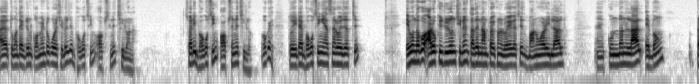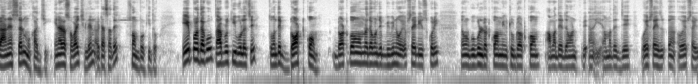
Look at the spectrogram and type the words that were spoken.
আর তোমাদের একজন কমেন্টও করেছিল যে ভগৎ সিং অপশনে ছিল না। সরি ভগৎ সিং অপশনে ছিল। ওকে তো এটা ভগৎ সিং অ্যান্সার হয়ে যাচ্ছে। এবং দেখো আরও কিছুজন ছিলেন, তাদের নামটা এখানে রয়ে গেছে। বানোয়ারি লাল কুন্দন লাল এবং প্রাণেশ্বর মুখার্জি। এনারা সবাই ছিলেন এটার সাথে সম্পর্কিত। এরপর দেখো, তারপর কি বলেছে? তোমাদের ডট কম ডট কম আমরা যেমন যে বিভিন্ন ওয়েবসাইট ইউজ করি যেমন Google dot com YouTube dot com আমাদের যেমন আমাদের যে ওয়েবসাইট ওয়েবসাইট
